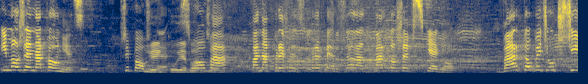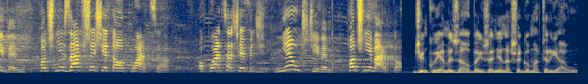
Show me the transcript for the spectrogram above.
I może na koniec przypomnę Dziękuję słowa bardzo. pana prefe- profesora Bartoszewskiego. Warto być uczciwym, choć nie zawsze się to opłaca. Opłaca się być nieuczciwym, choć nie warto. Dziękujemy za obejrzenie naszego materiału.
